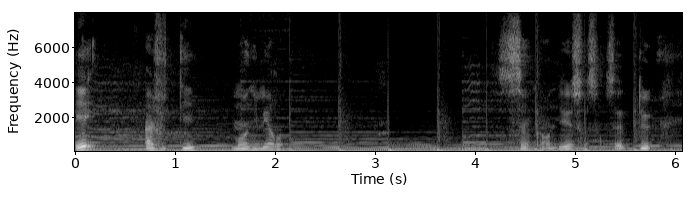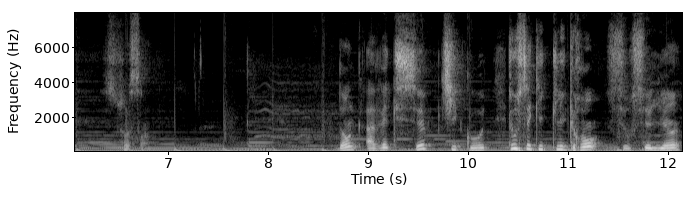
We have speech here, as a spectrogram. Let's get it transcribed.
et ajouter mon numéro. 52 67 60. Donc avec ce petit code, tous ceux qui cliqueront sur ce lien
